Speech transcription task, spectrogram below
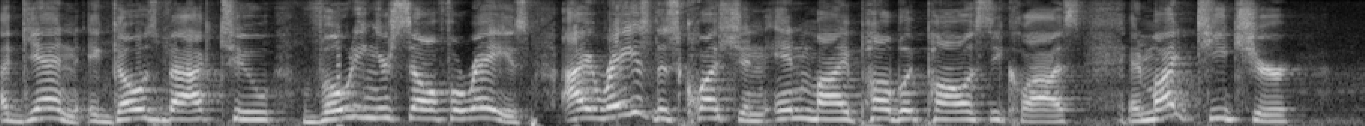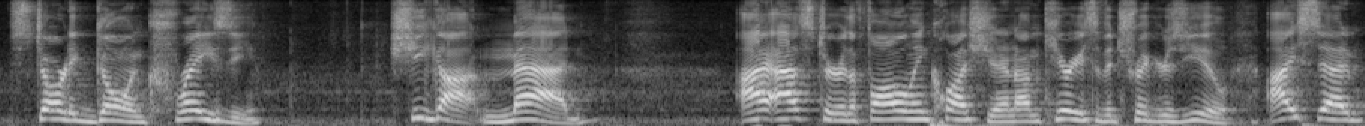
Again, it goes back to voting yourself a raise. I raised this question in my public policy class, and my teacher started going crazy. She got mad. I asked her the following question, and I'm curious if it triggers you. I said,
